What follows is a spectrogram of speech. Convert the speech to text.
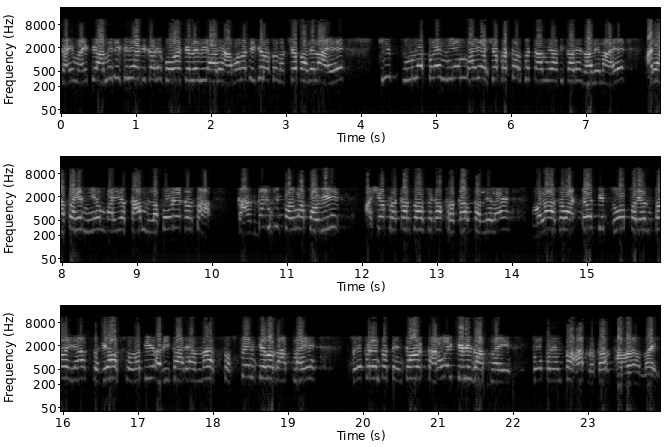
काही माहिती आम्ही देखील या ठिकाणी गोळा केलेली आहे आणि आम्हाला देखील असं लक्षात आलेलं आहे की पूर्णपणे नियमबाह्य अशा प्रकारचं काम या ठिकाणी झालेलं आहे. आणि आता हे नियमबाह्य काम लपवण्याकरता कागदांची पळवा पळवी अशा प्रकारचा सगळा प्रकार चाललेला आहे. मला असं वाटतं की जोपर्यंत या सगळ्या सनदी अधिकाऱ्यांना सस्पेंड केलं जात नाही जोपर्यंत त्यांच्यावर कारवाई केली जात नाही तोपर्यंत हा प्रकार थांबणार नाही.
